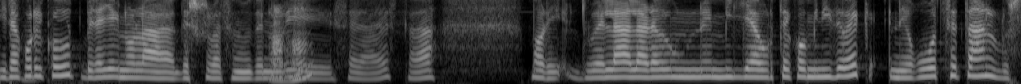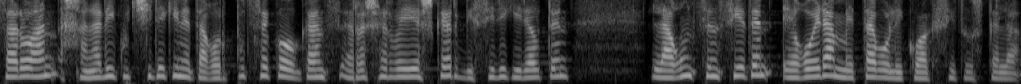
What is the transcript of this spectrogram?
Irakurriko dut, beraiek nola deskribatzen duten hori, Aha. zera, ez, eta da, Hori, duela laraunen mila urteko minidoek, neguotzetan, luzaroan, janarik utxirekin eta gorputzeko gantz erreserbei esker bizirik irauten laguntzen zieten egoera metabolikoak zituztela.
